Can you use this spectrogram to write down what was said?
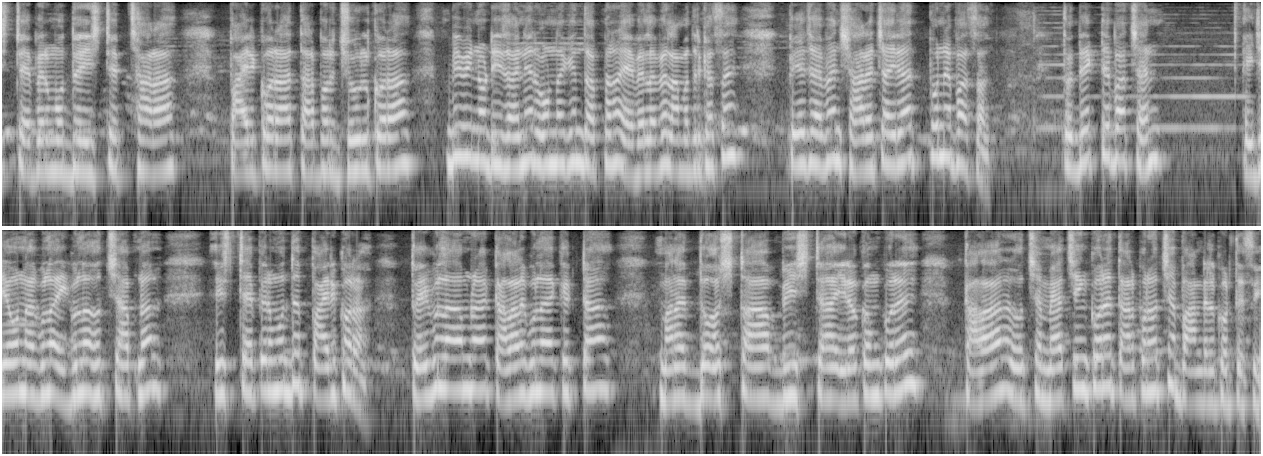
স্টেপের মধ্যে স্টেপ ছাড়া, পায়ের করা, তারপর ঝুল করা, বিভিন্ন ডিজাইনের ওড়না কিন্তু আপনারা অ্যাভেলেবেল আমাদের কাছে পেয়ে যাবেন সাড়ে চার হাত, পনে পাঁচ হাত। তো দেখতে পাচ্ছেন এই যে ওনাগুলা, এগুলো হচ্ছে আপনার স্টেপের মধ্যে পায়ের করা। তো এগুলো আমরা কালারগুলো এক একটা মানে দশটা, বিশটা এরকম করে কালার হচ্ছে ম্যাচিং করে তারপর হচ্ছে বান্ডেল করতেছি।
